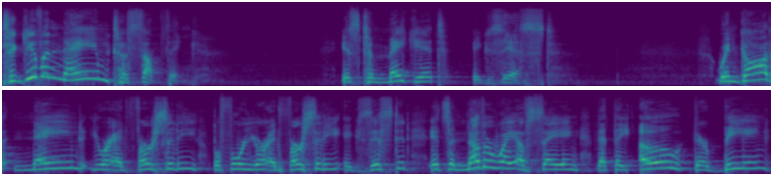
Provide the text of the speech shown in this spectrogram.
To give a name to something is to make it exist. When God named your adversity before your adversity existed, it's another way of saying that they owe their being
